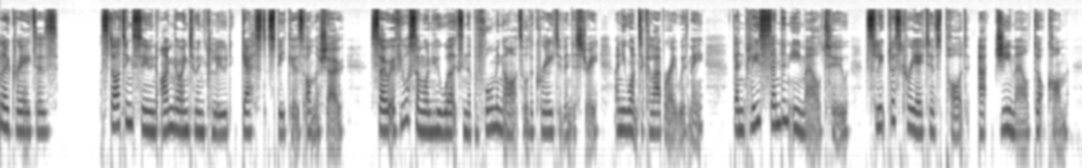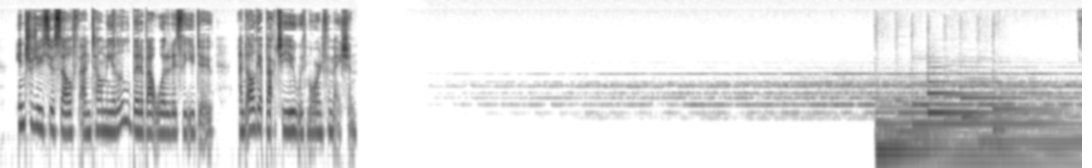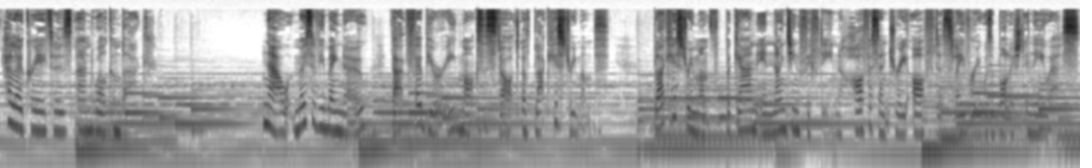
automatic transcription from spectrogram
Hello, creators. Starting soon, I'm going to include guest speakers on the show. So, if you're someone who works in the performing arts or the creative industry and you want to collaborate with me, then please send an email to sleeplesscreativespod at gmail.com. Introduce yourself and tell me a little bit about what it is that you do, and I'll get back to you with more information. Hello, creators, and welcome back. Now, most of you may know that February marks the start of Black History Month. Black History Month began in 1915, half a century after slavery was abolished in the US.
